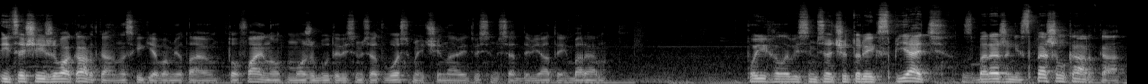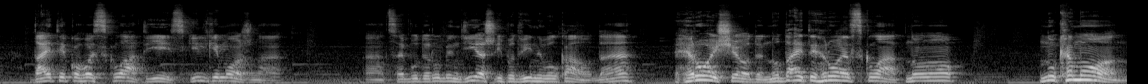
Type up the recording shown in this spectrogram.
І це ще й жива картка, наскільки я пам'ятаю. То файно, може бути 88 чи навіть 89 Берем. Поїхали 84x5. Збережені спешл картка. Дайте когось склад, їй, скільки можна. А, це буде Рубін Діаш і подвійний волкаут, да? Герой ще один. Ну дайте героя в склад. Ну. Ну камон!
